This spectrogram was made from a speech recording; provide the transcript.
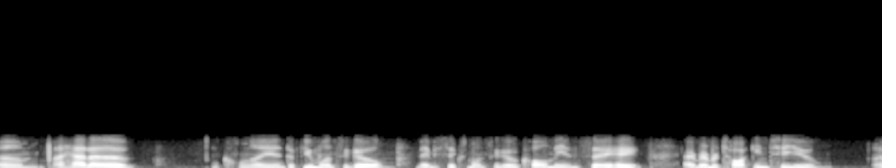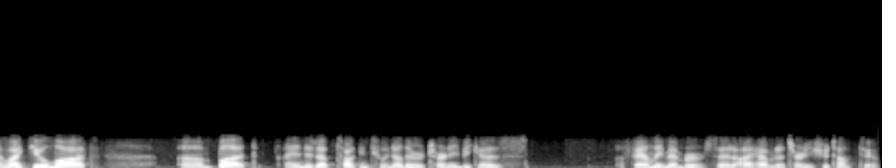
Um, I had a, a client a few months ago maybe six months ago call me and say hey I remember talking to you. I liked you a lot um, but I ended up talking to another attorney because a family member said, I have an attorney you should talk to.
